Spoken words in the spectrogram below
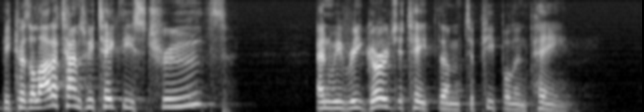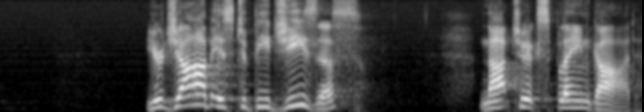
because a lot of times we take these truths and we regurgitate them to people in pain. Your job is to be Jesus, not to explain God.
